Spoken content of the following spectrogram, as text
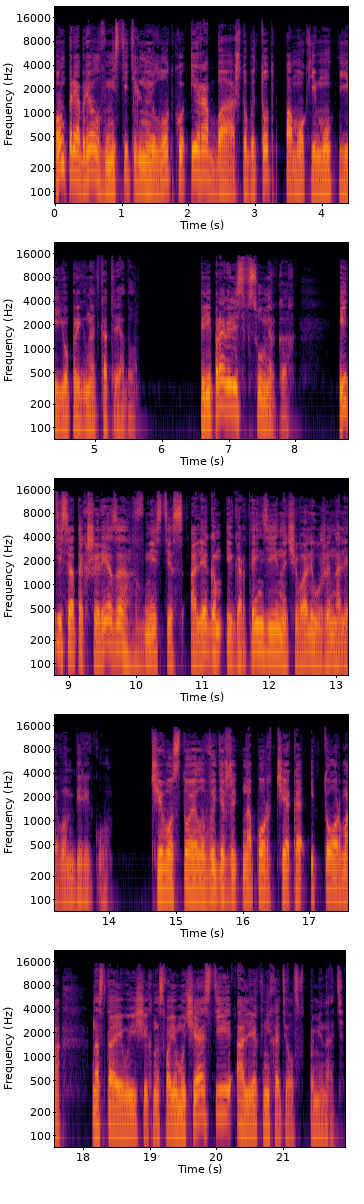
он приобрел вместительную лодку и раба, чтобы тот помог ему ее пригнать к отряду. Переправились в сумерках и десяток Шереза вместе с Олегом и Гортензией ночевали уже на левом берегу. Чего стоило выдержать напор Чека и Торма, настаивающих на своем участии, Олег не хотел вспоминать.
